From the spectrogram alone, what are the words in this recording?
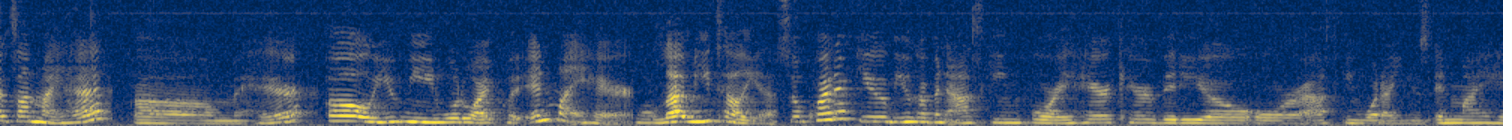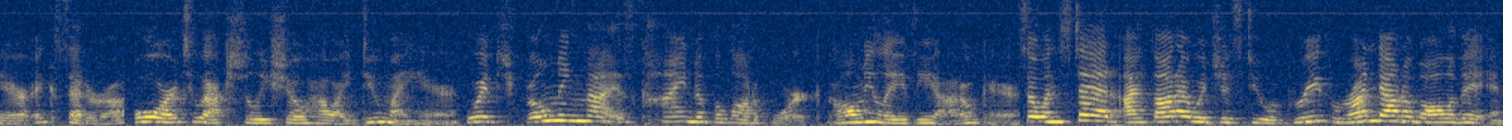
What's on my head? Um, hair? Oh, you mean what do I put in my hair? Well, let me tell you. So quite a few of you have been asking for a hair care video or asking what I use in my hair, etc. Or to actually show how I do my hair, which filming that is kind of a lot of work. Call me lazy, I don't care. So instead, I thought I would just do a brief rundown of all of it in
